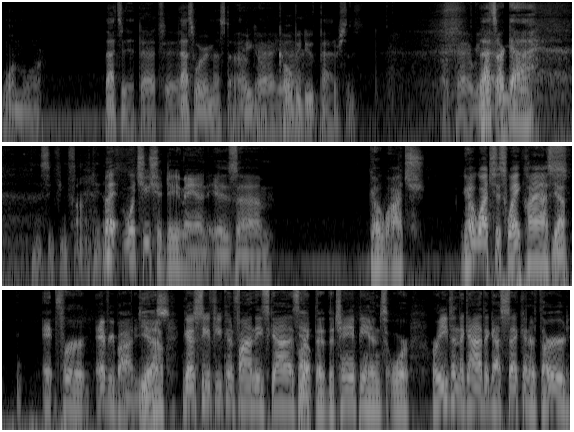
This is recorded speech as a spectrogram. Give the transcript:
One more. That's it. That's it. That's where we messed up. There you go. Okay, Colby yeah. Duke Patterson. okay. We That's our guy. Let's see if you can find him. But what you should do, man, is um, go watch, go watch this weight class. Yeah. It for everybody. You know, yes. go see if you can find these guys Yep. like the the champions or or even the guy that got second or third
